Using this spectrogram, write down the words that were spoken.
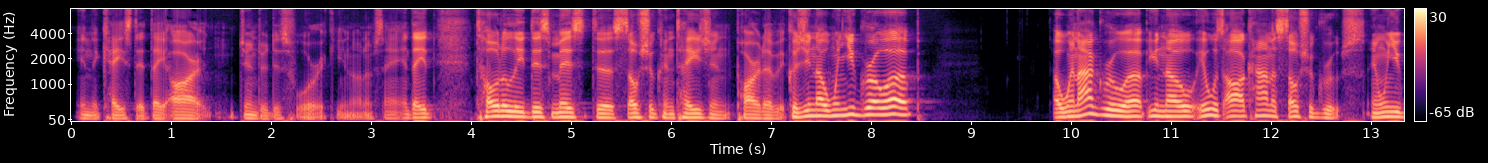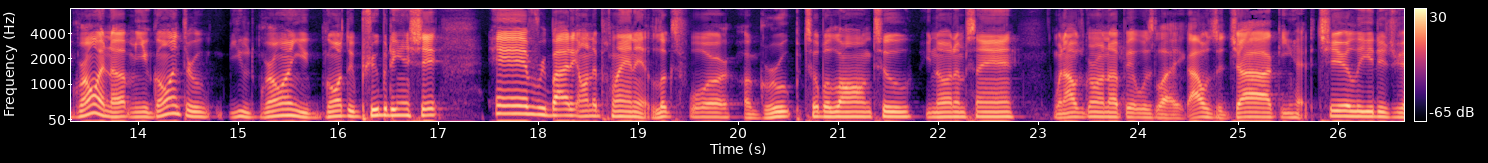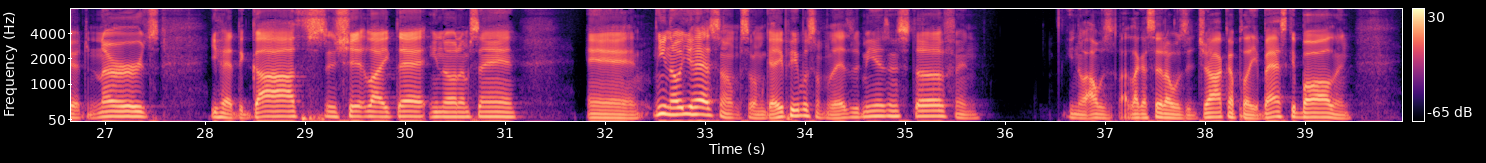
in the case that they are gender dysphoric you know what i'm saying? And they totally dismiss the social contagion part of it. Because you know when you grow up Uh, when i grew up you know it was all kind of social groups. And when you're growing up and you're going through you growing you going through puberty and shit everybody on the planet looks for a group to belong to you know what i'm saying? When i was growing up it was like i was a jock you had the cheerleaders you had the nerds you had the goths and shit like that you know what i'm saying? And you know you had some some gay people some lesbians and stuff and you know i was like i said i was a jock. I played basketball and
